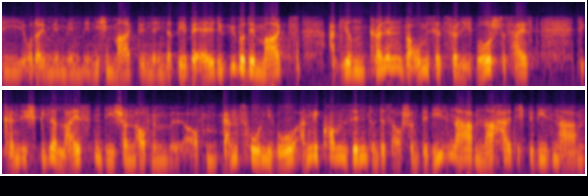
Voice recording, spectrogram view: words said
die oder im, im, im, nicht im Markt, in, in der BBL, die über dem Markt agieren können. Warum ist jetzt völlig wurscht? Das heißt, die können sich Spieler leisten, die schon auf einem, auf einem ganz hohen Niveau angekommen sind und das auch schon bewiesen haben, nachhaltig bewiesen haben.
